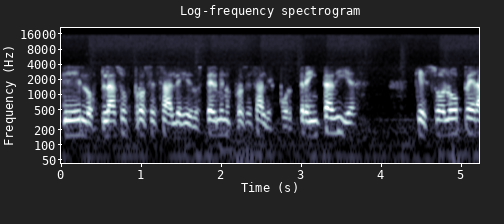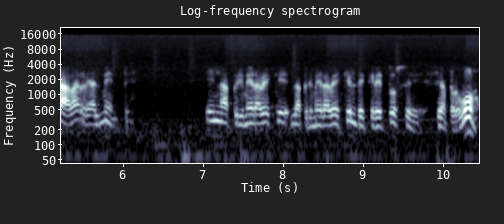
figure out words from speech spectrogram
de los plazos procesales y de los términos procesales por 30 días que solo operaba realmente en la primera vez que la primera vez que el decreto se, se aprobó.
